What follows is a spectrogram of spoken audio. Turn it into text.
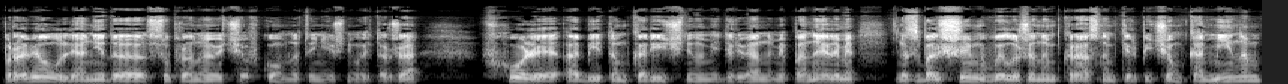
провел Леонида Супрановича в комнаты нижнего этажа, в холле, обитом коричневыми деревянными панелями, с большим выложенным красным кирпичом камином,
